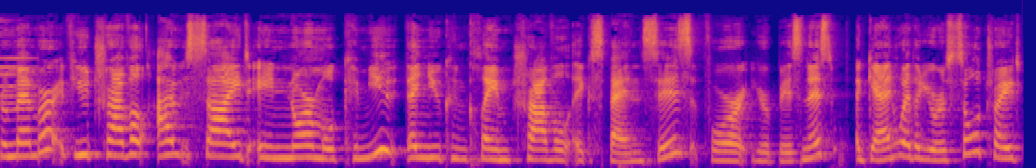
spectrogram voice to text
Remember, if you travel outside a normal commute, then you can claim travel expenses for your business. Again, whether you're a sole trade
